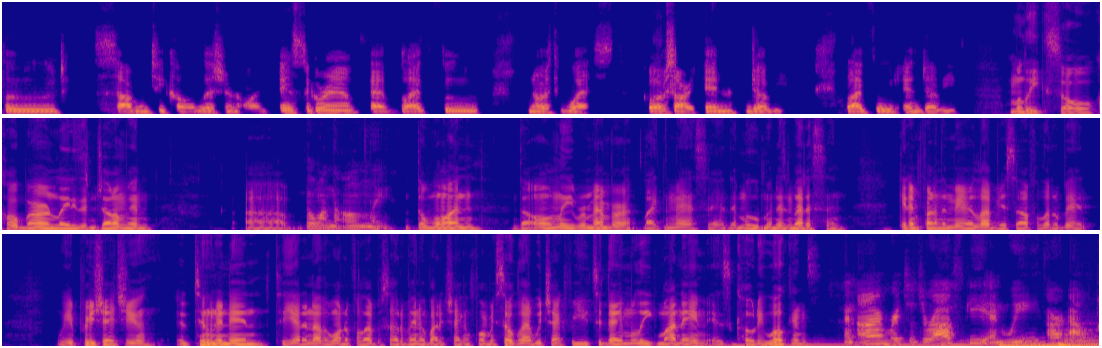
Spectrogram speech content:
Food Sovereignty Coalition on Instagram at Black Food Northwest. Or sorry, NW. Black Food NW. Malik Soul Coburn, ladies and gentlemen, uh, the one the only the one, the only. Remember, like the man said, that movement is medicine. Get in front of the mirror, love yourself a little bit. We appreciate you uh, tuning in to yet another wonderful episode of Ain't Nobody Checking For Me. So glad we checked for you today, Malik. My name is Cody Wilkins. And I'm Rachel Jarofsky, and we are out.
